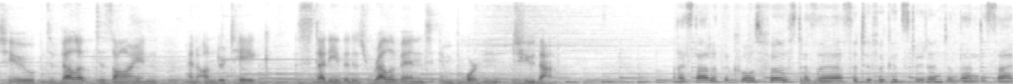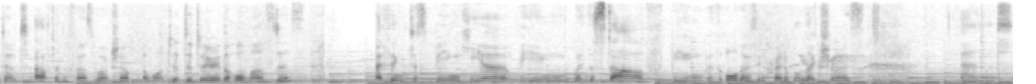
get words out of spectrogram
to develop, design, and undertake study that is relevant, important to them. I started the course first as a certificate student and then decided after the first workshop I wanted to do the whole Masters. I think just being here, being with the staff, being with all those incredible lecturers and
